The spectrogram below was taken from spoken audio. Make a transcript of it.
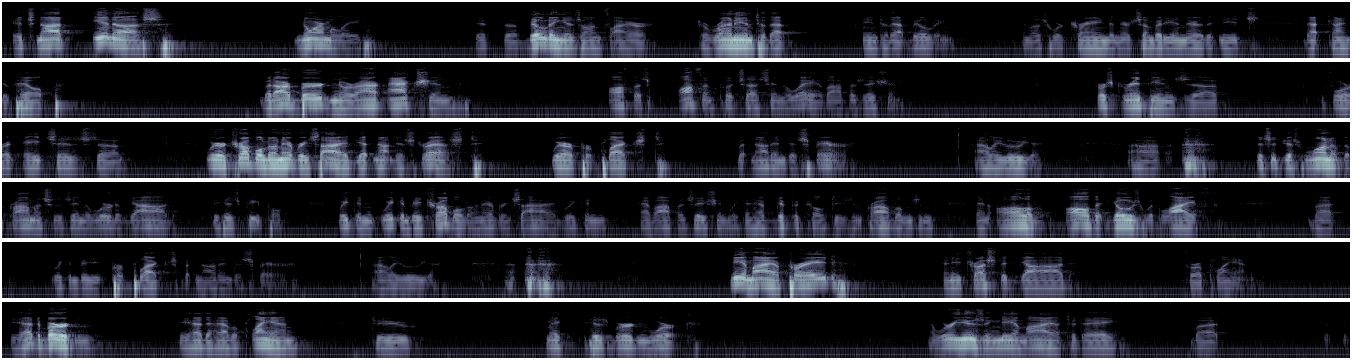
it's not in us normally, if the building is on fire, to run into that, into that building unless we're trained and there's somebody in there that needs that kind of help. But our burden or our action often, puts us in the way of opposition. 1 Corinthians uh, 4 at 8 says, uh, We are troubled on every side, yet not distressed. We are perplexed, but not in despair. Hallelujah. Uh, this is just one of the promises in the Word of God to His people we can we can be troubled on every side. We can have opposition. We can have difficulties and problems and, and all of all that goes with life. But we can be perplexed but not in despair. Hallelujah. Nehemiah prayed and he trusted God for a plan. He had the burden, he had to have a plan to make his burden work. Now, we're using Nehemiah today, but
